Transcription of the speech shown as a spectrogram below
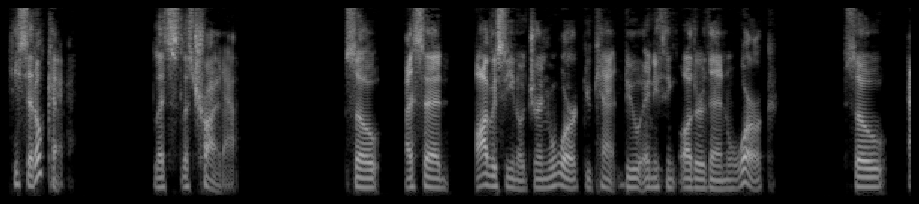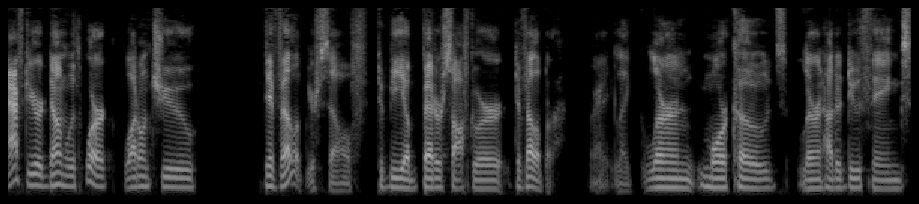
he said okay let's let's try it out so I said, obviously, you know, during work, you can't do anything other than work. So after you're done with work, why don't you develop yourself to be a better software developer, right? Like learn more codes, learn how to do things,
